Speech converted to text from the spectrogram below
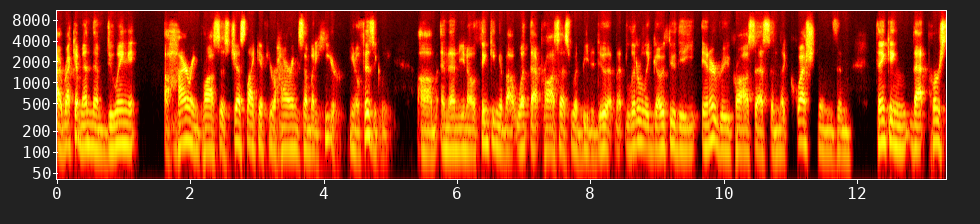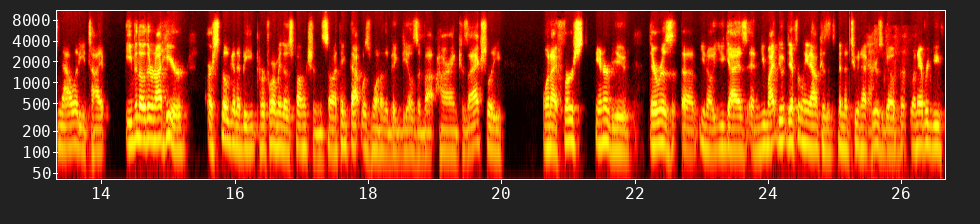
I recommend them doing a hiring process, just like if you're hiring somebody here, you know, physically. Um, and then you know thinking about what that process would be to do it but literally go through the interview process and the questions and thinking that personality type, even though they're not here, are still going to be performing those functions. So I think that was one of the big deals about hiring because I actually, when I first interviewed, there was, uh, you know, you guys, and you might do it differently now because it's been a two and a half years ago, but whenever you,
